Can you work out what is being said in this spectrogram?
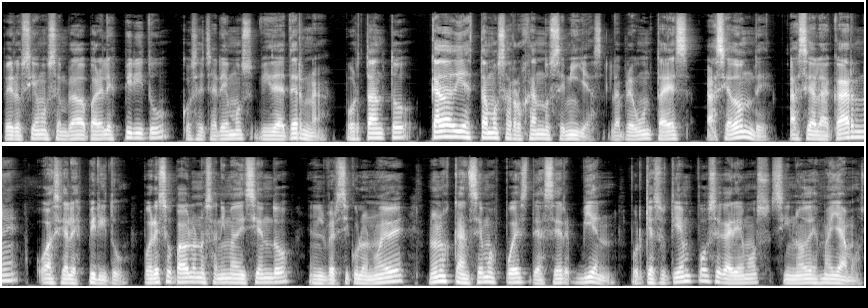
pero si hemos sembrado para el espíritu, cosecharemos vida eterna. Por tanto, cada día estamos arrojando semillas. La pregunta es, ¿hacia dónde? ¿Hacia la carne o hacia el espíritu? Por eso Pablo nos anima diciendo en el versículo 9, no nos cansemos pues de hacer bien, porque a su tiempo segaremos si no desmayamos.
